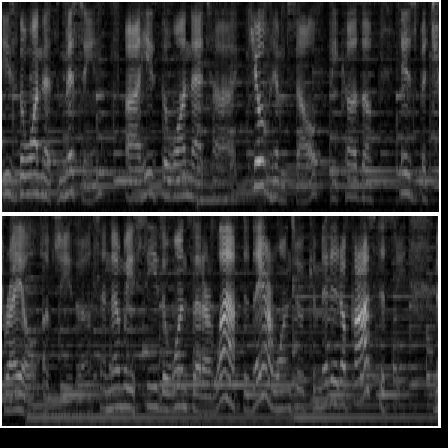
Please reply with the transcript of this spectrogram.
He's the one that's missing. Uh, he's the one that uh, killed himself because of his betrayal of Jesus. And then we see the ones that are left, and they are ones who committed apostasy. They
